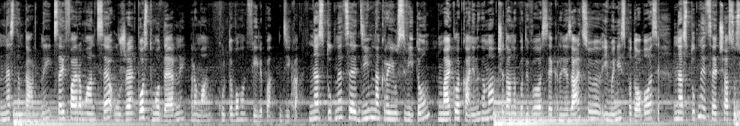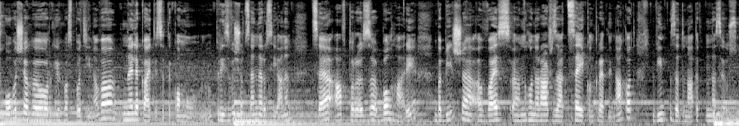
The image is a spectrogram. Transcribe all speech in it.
Нестандартний сейфай роман. Це уже постмодерний роман культового Філіпа Діка. Наступне це Дім на краю світу Майкла Канінгема. Нещодавно подивилася екранізацію, і мені сподобалося. Наступний це часосховище Георгія Господінова. Не лякайтеся такому прізвищу. Це не росіянин, це автор з Болгарії. Ба більше весь е, гонорар за цей конкретний наклад він задонатив на ЗСУ.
